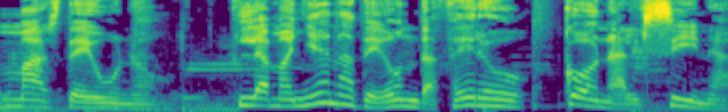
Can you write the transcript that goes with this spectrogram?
Más de uno. La mañana de Onda Cero con Alsina.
